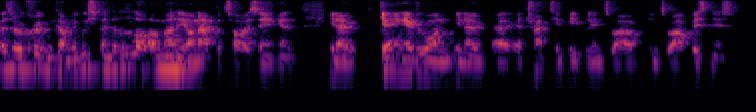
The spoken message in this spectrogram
as a recruitment company, we spend a lot of money on advertising and you know getting everyone, you know, uh, attracting people into our into our business.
